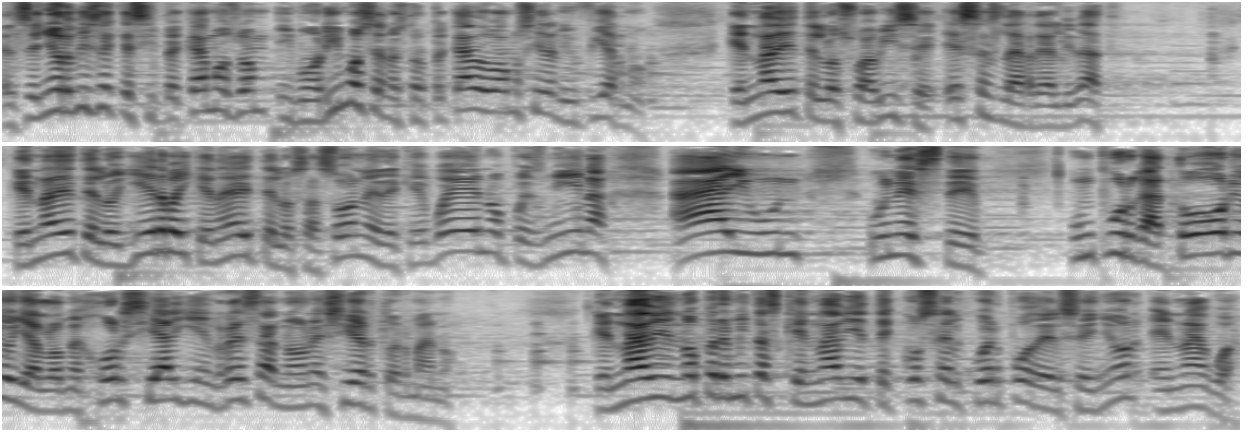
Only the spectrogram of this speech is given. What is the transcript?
El Señor dice que si pecamos y morimos en nuestro pecado vamos a ir al infierno. Que nadie te lo suavice. Esa es la realidad que nadie te lo hierva y que nadie te lo sazone, de que bueno, pues mira, hay un, un, este, un purgatorio y a lo mejor si alguien reza, no, no es cierto, hermano. Que nadie, no permitas que nadie te cosa el cuerpo del Señor en agua.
